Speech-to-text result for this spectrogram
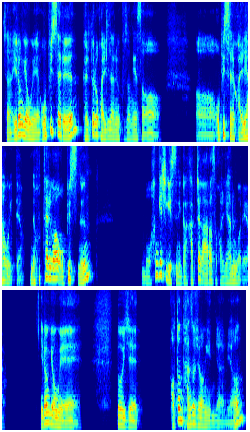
자, 이런 경우에 오피스텔은 별도로 관리단을 구성해서 어, 오피스를 관리하고 있대요. 근데 호텔과 오피스는 뭐 한 개씩 있으니까 각자가 알아서 관리하는 거래요. 이런 경우에 또 이제 어떤 단서 조항이 있냐면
